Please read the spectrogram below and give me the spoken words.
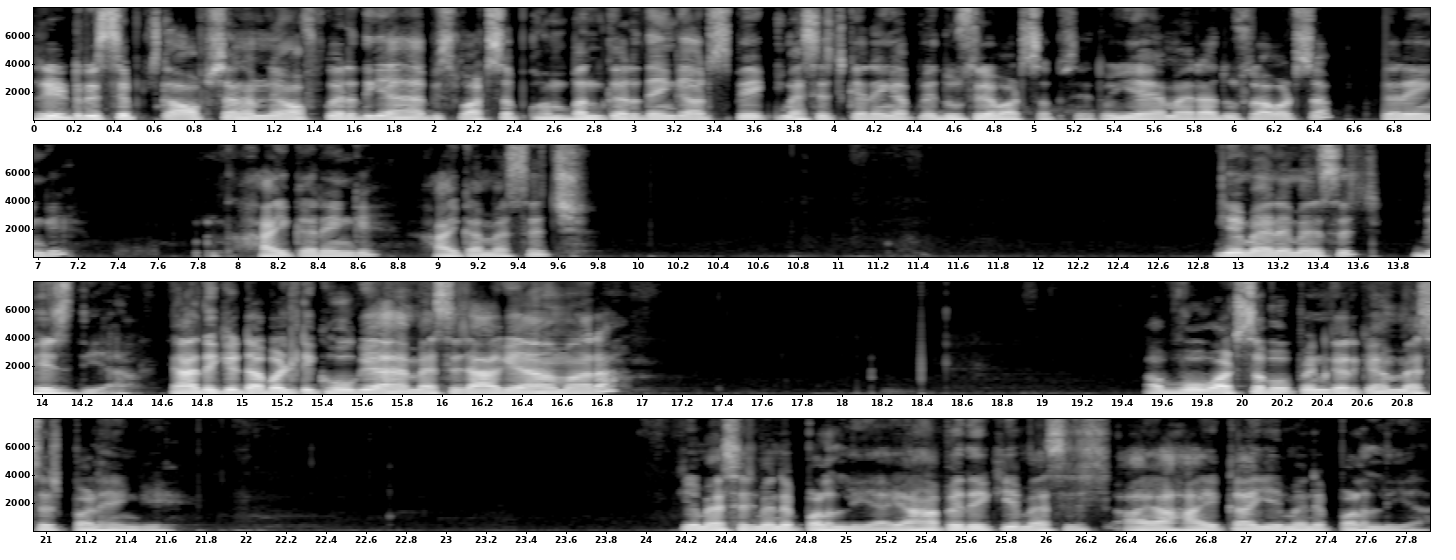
रीड रिसिप्ट का ऑप्शन हमने ऑफ़ कर दिया है। अब इस व्हाट्सअप को हम बंद कर देंगे और इस पर एक मैसेज करेंगे अपने दूसरे व्हाट्सअप से। तो ये है मेरा दूसरा व्हाट्सअप करेंगे। हाई करेंगे। हाई का मैसेज ये मैंने मैसेज भेज दिया। यहाँ देखिए डबल टिक हो गया है। मैसेज आ गया हमारा। अब वो व्हाट्सअप ओपन करके हम मैसेज पढ़ेंगे। ये मैसेज मैंने पढ़ लिया। यहाँ पे देखिए मैसेज आया हाई का। ये मैंने पढ़ लिया।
